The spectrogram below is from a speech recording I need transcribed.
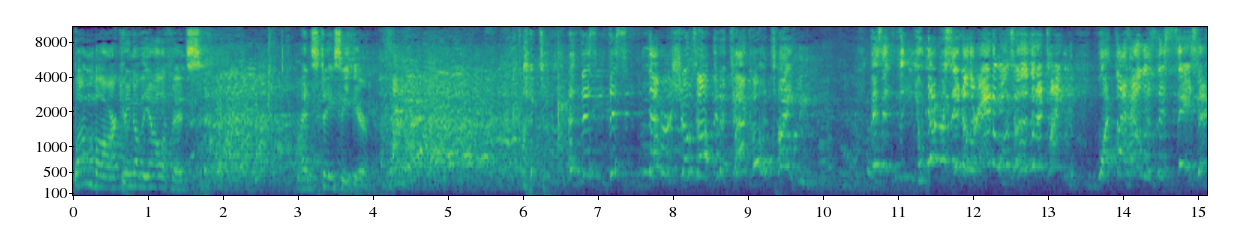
Babar, king of the elephants, and Stacy here. This, this never shows up in Attack on Titan. This is, you never see another animal other than a Titan. What the hell is this season?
